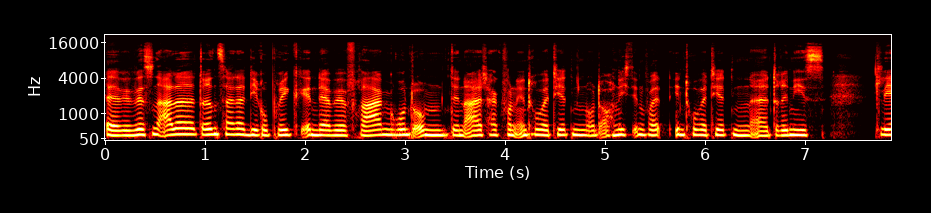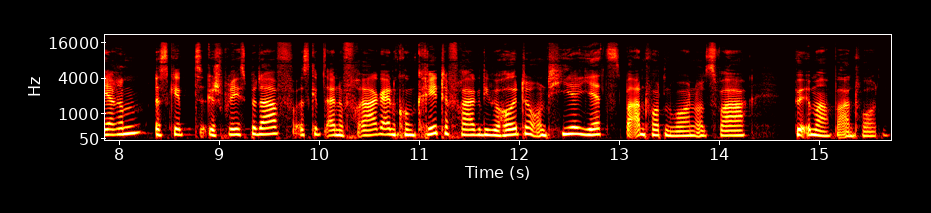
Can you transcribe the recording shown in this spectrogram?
Äh, wir wissen alle, Drinsider, die Rubrik, in der wir Fragen rund um den Alltag von introvertierten und auch nicht intro- introvertierten äh, Drinnis klären. Es gibt Gesprächsbedarf, es gibt eine Frage, eine konkrete Frage, die wir heute und hier jetzt beantworten wollen und zwar für immer beantworten.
